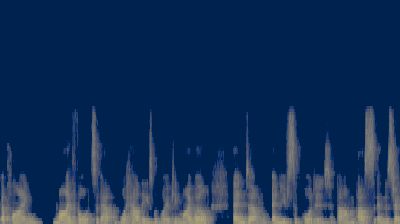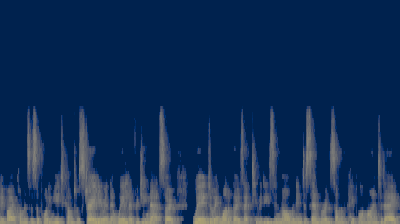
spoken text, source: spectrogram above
applying my thoughts about what how these would work in my world. And, um, and you've supported um, us and Australian Biocommons are supporting you to come to Australia and then we're leveraging that. So we're doing one of those activities in Melbourne in December and some of the people online today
